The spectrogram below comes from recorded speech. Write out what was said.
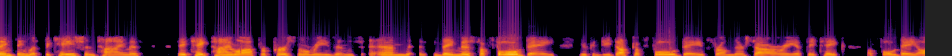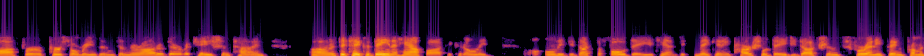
Same thing with vacation time. If they take time off for personal reasons and they miss a full day, you can deduct a full day from their salary if they take a full day off for personal reasons and they're out of their vacation time. Uh, if they take a day and a half off, you could only only deduct the full day. You can't make any partial day deductions for anything from a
